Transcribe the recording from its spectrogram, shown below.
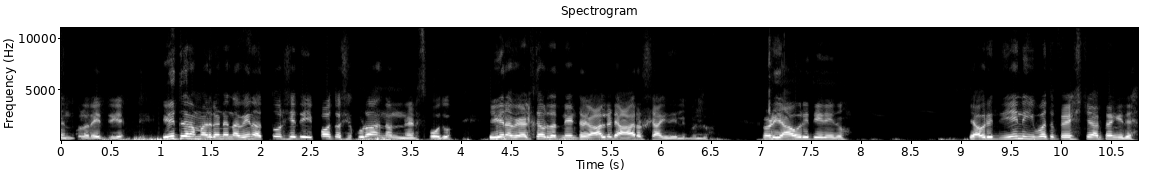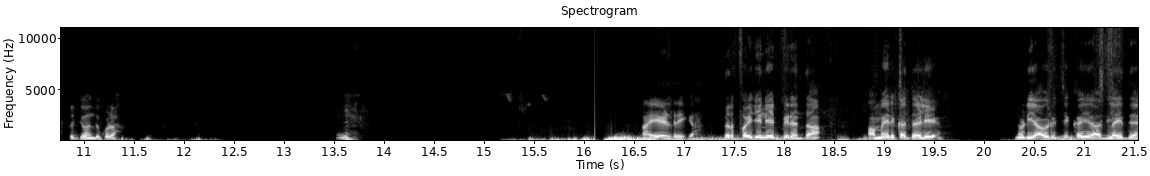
ಅನುಕೂಲ ರೈತರಿಗೆ. ಈ ತರ ಮಾಡ್ಕೊಂಡ್ರೆ ನಾವೇನು ಹತ್ತು ವರ್ಷ ಇದೆ ಇಪ್ಪತ್ತು ವರ್ಷ ಕೂಡ ನಾವು ನಡೆಸ್ಬೋದು. ಈಗ ನಾವು ಎರಡ್ ಸಾವಿರದ ಹದಿನೆಂಟರ ಆಲ್ರೆಡಿ ಆರು ವರ್ಷ ಆಗಿದೆ ಇಲ್ಲಿ ಬಂದು. ನೋಡಿ ಯಾವ ರೀತಿ ಇದೆ ಇದು. ಯಾವ ರೀತಿ ಏನು ಇವತ್ತು ಫ್ರೆಶ್ ಆಗ್ತಂಗಿದೆ ಪ್ರತಿಯೊಂದು ಕೂಡ. ಹಾ ಹೇಳ್ರಿ ಈಗ. ಸರ್ ಫೈವ್ ಜಿ ನೇಪಿರ್ ಅಂತ ಅಮೇರಿಕಾ ತಳಿ. ನೋಡಿ ಯಾವ ರೀತಿ ಕೈ ಅಗಲ ಇದೆ.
